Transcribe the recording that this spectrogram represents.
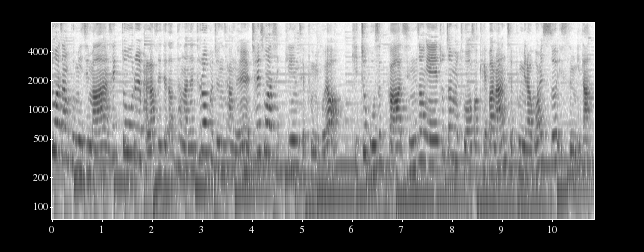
색조 화장품이지만 색조를 발랐을 때 나타나는 트러블 증상을 최소화시킨 제품이고요. 기초 보습과 진정에 초점을 두어서 개발한 제품이라고 할 수 있습니다.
